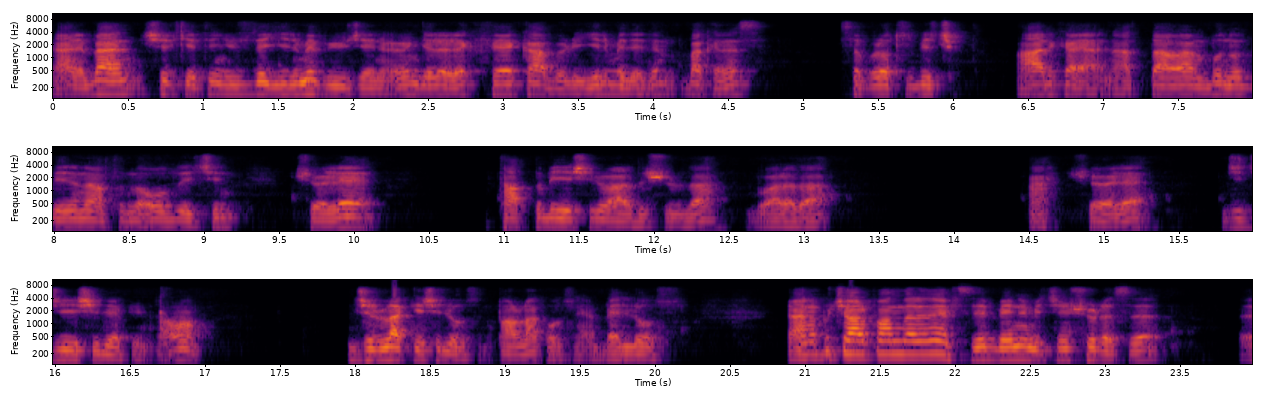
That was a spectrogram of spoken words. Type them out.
Yani ben şirketin %20 büyüyeceğini öngörerek FK bölü 20 dedim. Bakınız 0.31 çıktı. Harika yani. Hatta ben bunu birin altında olduğu için şöyle tatlı bir yeşil vardı şurada. Bu arada. Heh, şöyle cici yeşil yapayım tamam? Cırlak yeşil olsun. Parlak olsun yani belli olsun. Yani bu çarpanların hepsi benim için şurası e,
